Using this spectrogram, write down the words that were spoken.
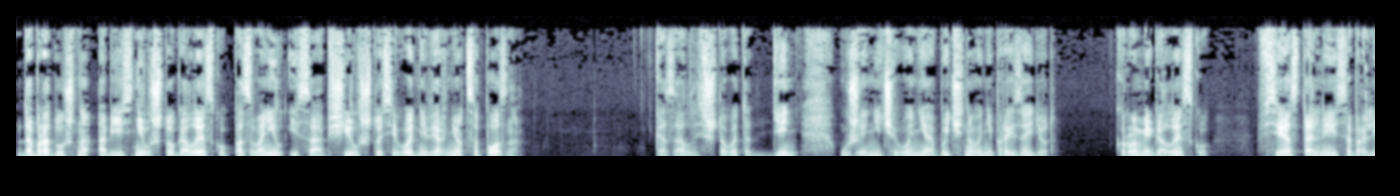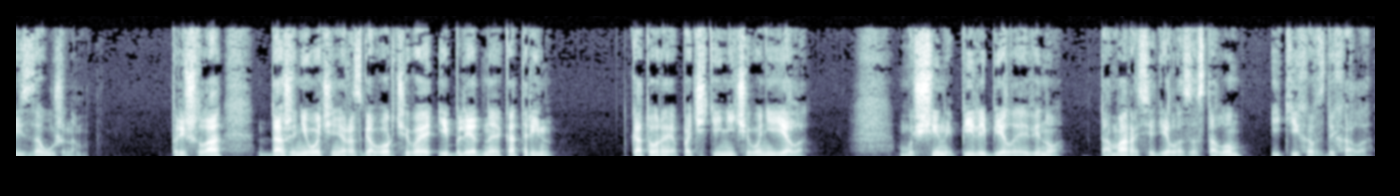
добродушно объяснил, что Галеску позвонил и сообщил, что сегодня вернется поздно. Казалось, что в этот день уже ничего необычного не произойдет. Кроме Галеску, все остальные собрались за ужином. Пришла даже не очень разговорчивая и бледная Катрин, которая почти ничего не ела. Мужчины пили белое вино. Тамара сидела за столом и тихо вздыхала.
